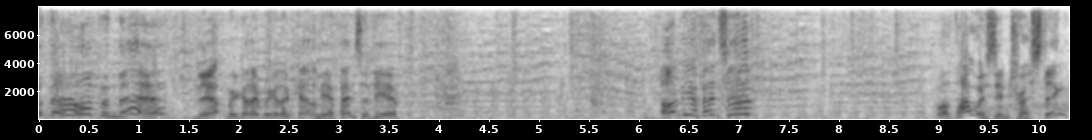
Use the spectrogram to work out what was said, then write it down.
what the hell happened there? Yep, we gotta we gotta get on the offensive here. On the offensive. Well, that was interesting.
